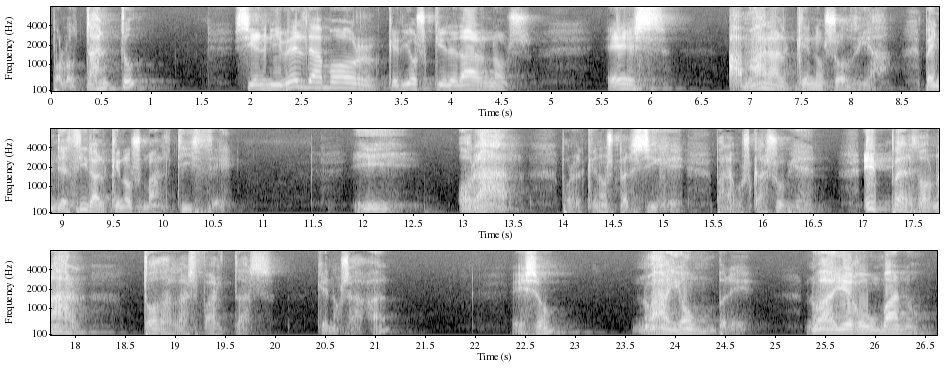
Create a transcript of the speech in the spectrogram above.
Por lo tanto, si el nivel de amor que Dios quiere darnos es amar al que nos odia, bendecir al que nos maldice y orar por el que nos persigue para buscar su bien, y perdonar todas las faltas que nos hagan. Eso no hay hombre, no hay ego humano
